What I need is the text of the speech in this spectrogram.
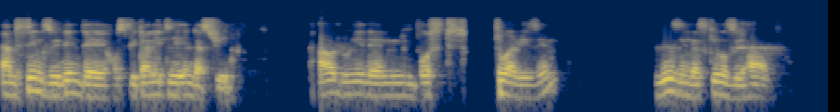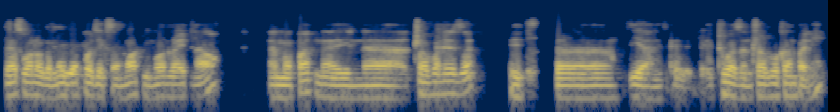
and things within the hospitality industry. How do we then boost tourism using the skills we have? That's one of the major projects I'm working on right now. I'm a partner in uh. It's uh, yeah, a tours and travel company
